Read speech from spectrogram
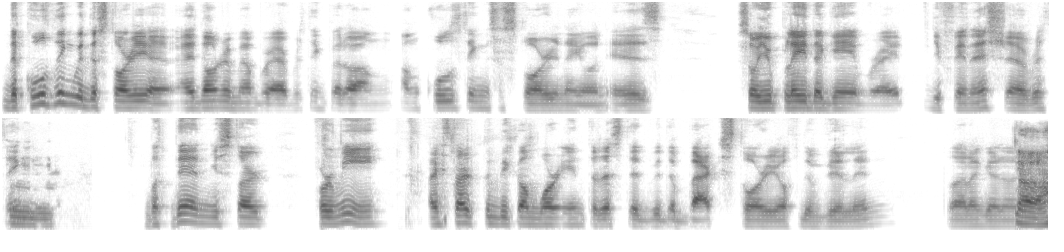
the cool thing with the story I, I don't remember everything pero ang ang cool thing sa story na yon is so you play the game right you finish everything Mm. but then you start for me I start to become more interested with the backstory of the villain parang ganun Oo.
